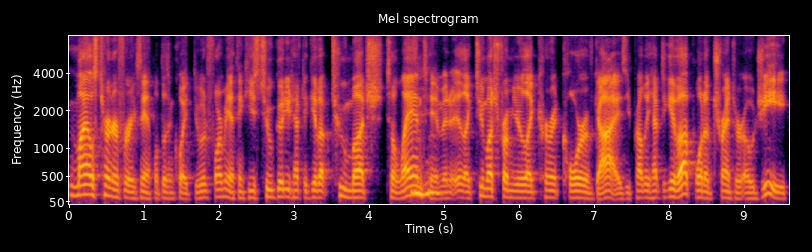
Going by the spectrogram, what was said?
Miles Turner, for example, doesn't quite do it for me. I think he's too good. You'd have to give up too much to land Mhm. him, and uh, like too much from your like current core of guys. You probably have to give up one of Trent or OG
